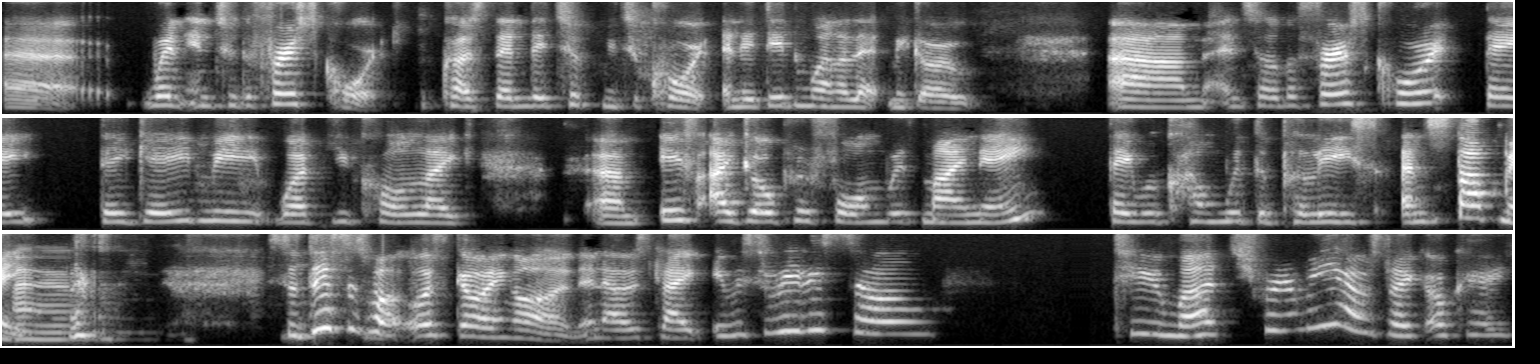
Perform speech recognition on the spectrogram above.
uh, went into the first court because then they took me to court and they didn't want to let me go. Um, and so the first court, they they gave me what you call like um, if I go perform with my name, they will come with the police and stop me. Um. so this is what was going on, and I was like, it was really so too much for me. I was like, okay,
